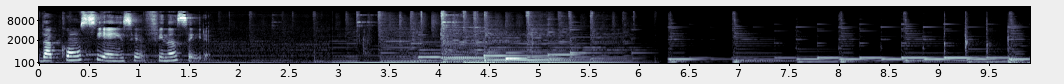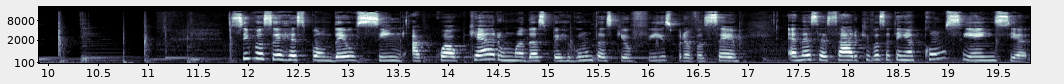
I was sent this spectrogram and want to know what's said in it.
da consciência financeira. Se você respondeu sim a qualquer uma das perguntas que eu fiz para você, é necessário que você tenha consciência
